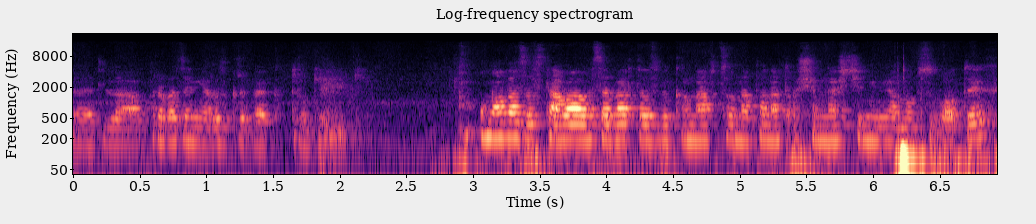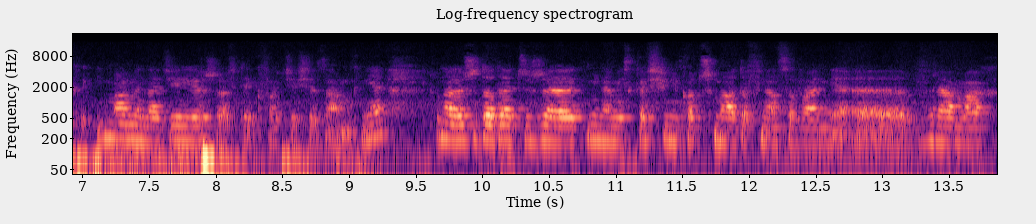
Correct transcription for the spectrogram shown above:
e, dla prowadzenia rozgrywek drugiej ligi. Umowa została zawarta z wykonawcą na ponad 18 milionów złotych i mamy nadzieję, że w tej kwocie się zamknie. Tu należy dodać, że Gmina Miejska Świnik otrzymała dofinansowanie e, w ramach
